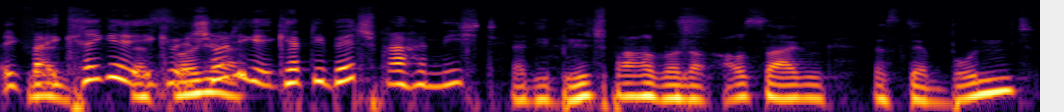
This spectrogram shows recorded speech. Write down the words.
Ich, Nein, ich kriege, ich, soll ja- entschuldige, ich habe die Bildsprache nicht. Ja, die Bildsprache soll doch aussagen, dass der Bund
